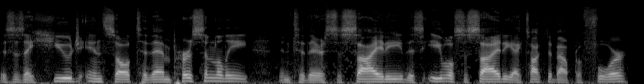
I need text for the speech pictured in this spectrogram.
This is a huge insult to them personally and to their society, this evil society I talked about before.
